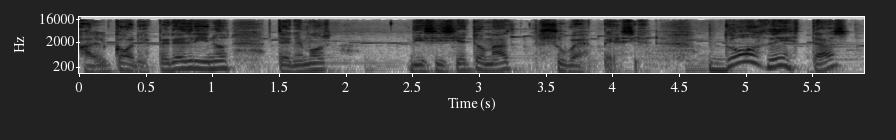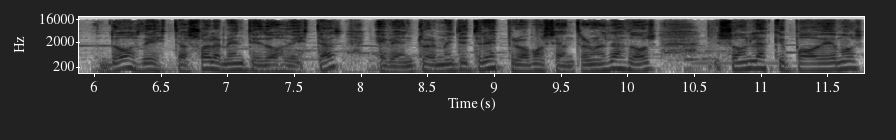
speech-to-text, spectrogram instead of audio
halcones peregrinos tenemos 17 más subespecies. Dos de estas, dos de estas, solamente dos de estas, eventualmente tres, pero vamos a centrarnos en las dos, son las que podemos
